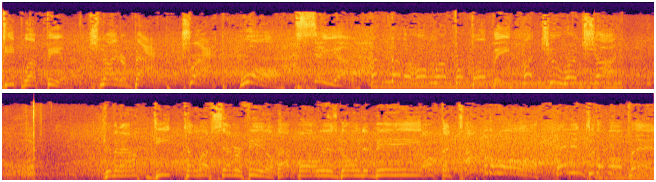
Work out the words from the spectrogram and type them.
deep left field. Schneider back, track, wall. See ya! Another home run for Volpe. A two-run shot. Driven out deep to left center field. That ball is going to be off the top of the wall and into the bullpen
